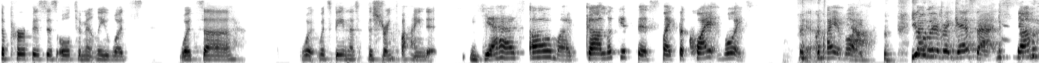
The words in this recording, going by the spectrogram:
the purpose is ultimately what's what's uh what what's being the, the strength behind it. Yes. Oh my god look at this like the quiet voice. Yeah. quiet voice. Yeah. you so would never guess that. No,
